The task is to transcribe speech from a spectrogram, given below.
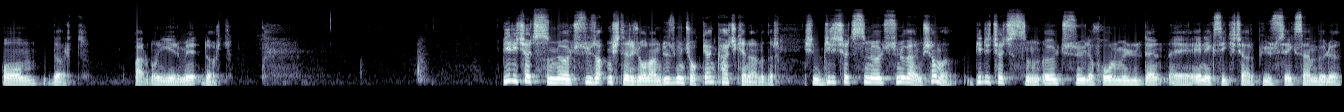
14. Pardon 24. Bir iç açısının ölçüsü 160 derece olan düzgün çokgen kaç kenarlıdır? Şimdi bir iç açısının ölçüsünü vermiş ama bir iç açısının ölçüsüyle formülden e, n eksi 2 çarpı 180 bölü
